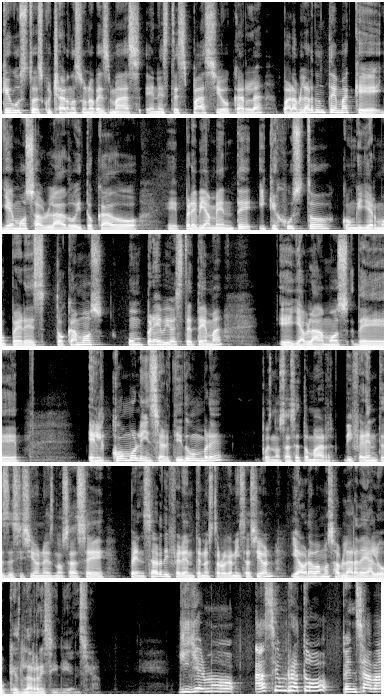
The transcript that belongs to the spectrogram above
Qué gusto escucharnos una vez más en este espacio, Carla, para hablar de un tema que ya hemos hablado y tocado eh, previamente y que justo con Guillermo Pérez tocamos un previo a este tema eh, ya hablábamos de el cómo la incertidumbre pues nos hace tomar diferentes decisiones, nos hace pensar diferente en nuestra organización y ahora vamos a hablar de algo que es la resiliencia. Guillermo, hace un rato pensaba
